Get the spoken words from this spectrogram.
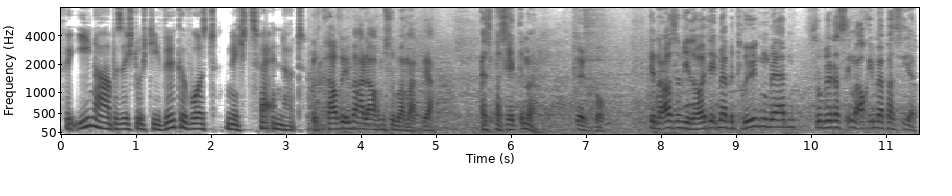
für ihn habe sich durch die Wilke-Wurst nichts verändert. Ich kaufe überall auch im Supermarkt, ja. Es passiert immer irgendwo. Genauso wie Leute immer betrügen werden, so wird das ihm auch immer passieren.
